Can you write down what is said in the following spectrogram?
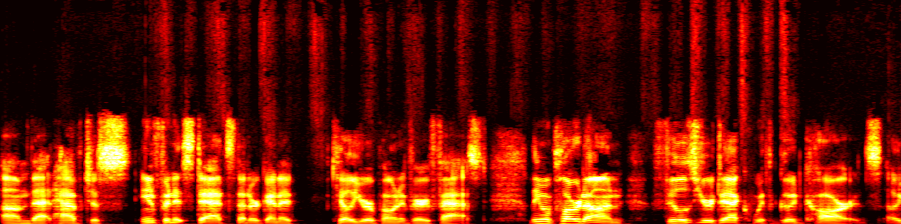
um, that have just infinite stats that are going to kill your opponent very fast. Lemur fills your deck with good cards, uh,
